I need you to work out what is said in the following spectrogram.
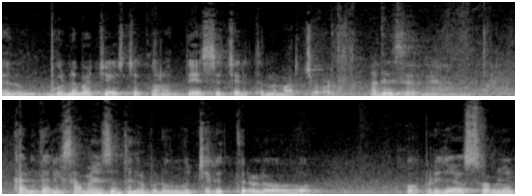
నేను గుండె మచ్చేసి చెప్తున్నాను దేశ చరిత్రను మార్చేవాడు. అదే సార్ నేను కానీ దానికి సమయం సిద్ధంగా ఇప్పుడు చరిత్రలో ఒక ప్రజాస్వామ్యం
